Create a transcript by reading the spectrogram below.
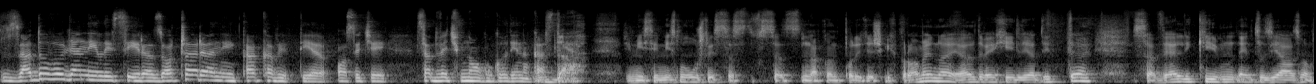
zadovoljan ili si razočaran i kakav ti je osjećaj sad već mnogo godina kasnije? Da, I mislim, mi smo ušli sa, sa, nakon političkih promjena, jel, 2000-te, sa velikim entuzijazmom,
